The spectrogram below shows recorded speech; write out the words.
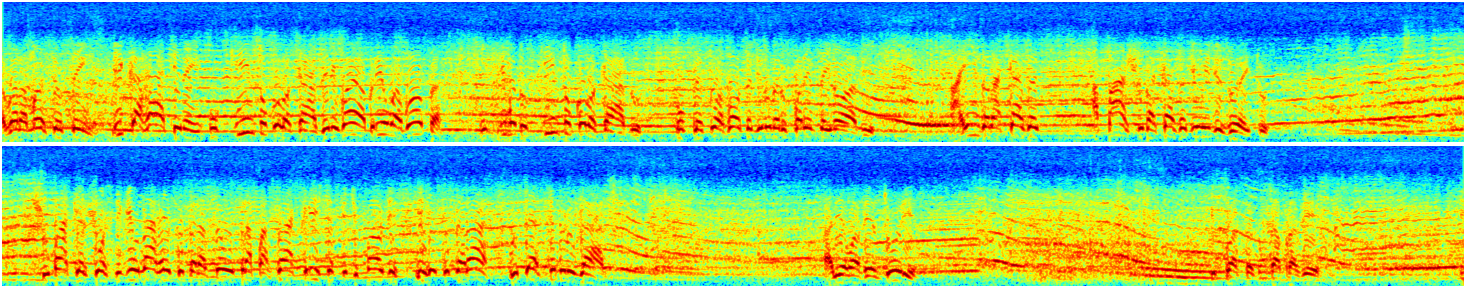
Agora Mansell tem Mika Hakkinen, o quinto colocado. Ele vai abrir uma volta em cima do quinto colocado. Completou a volta de número 49. Ainda na casa, abaixo da casa de 1,18. Schumacher conseguiu na recuperação ultrapassar Christian Fittipaldi e recuperar o décimo lugar. Ali é uma Venturi costas não dá para ver se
